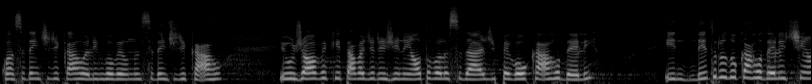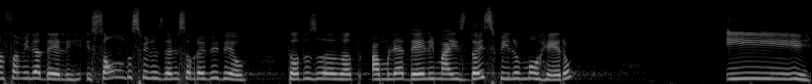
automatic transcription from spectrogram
com acidente de carro, ele envolveu num acidente de carro. E o jovem que estava dirigindo em alta velocidade pegou o carro dele. E dentro do carro dele tinha a família dele. E só um dos filhos dele sobreviveu. Todos os outros, a mulher dele, mais dois filhos morreram. E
